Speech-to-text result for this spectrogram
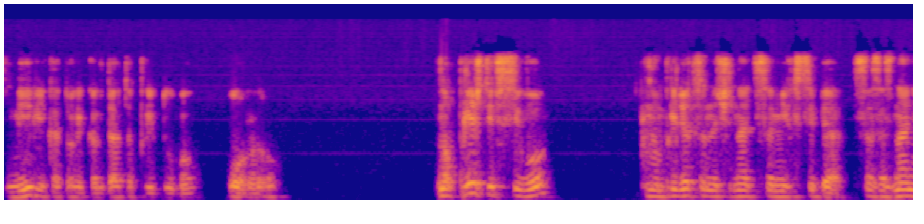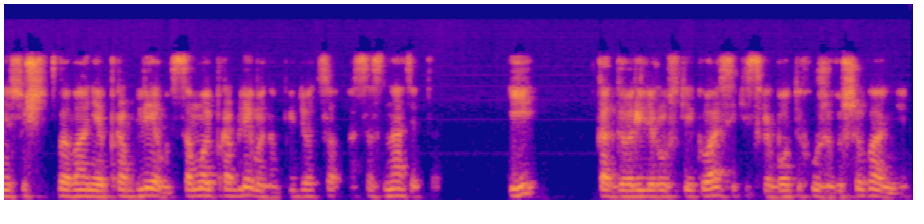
в мире, который когда-то придумал Орвелл. Но прежде всего нам придется начинать с самих себя, с осознания существования проблемы. Самой проблемы нам придется осознать это. И, как говорили русские классики, с работы хуже вышивания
